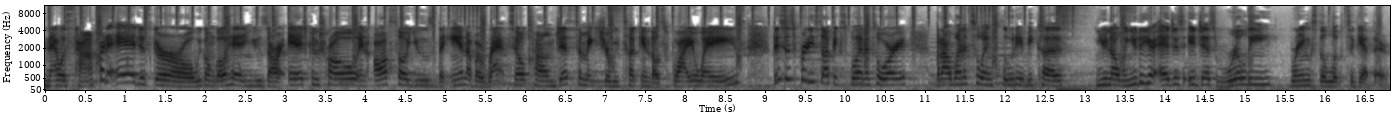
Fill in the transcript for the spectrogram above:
Now it's time for the edges, girl. We're gonna go ahead and use our edge control and also use the end of a rat tail comb just to make sure we tuck in those flyaways. This is pretty self-explanatory, but I wanted to include it because, you know, when you do your edges, it just really brings the look together.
